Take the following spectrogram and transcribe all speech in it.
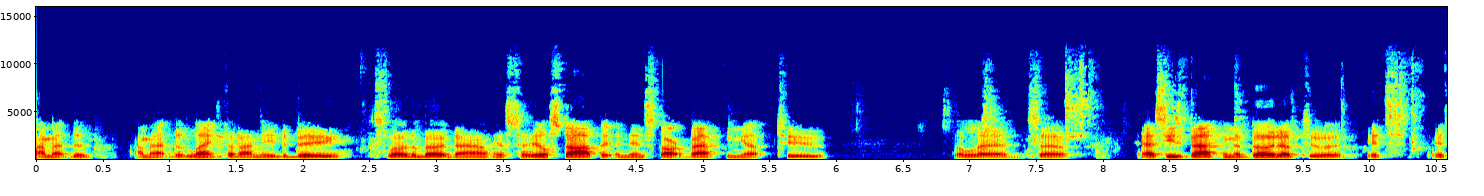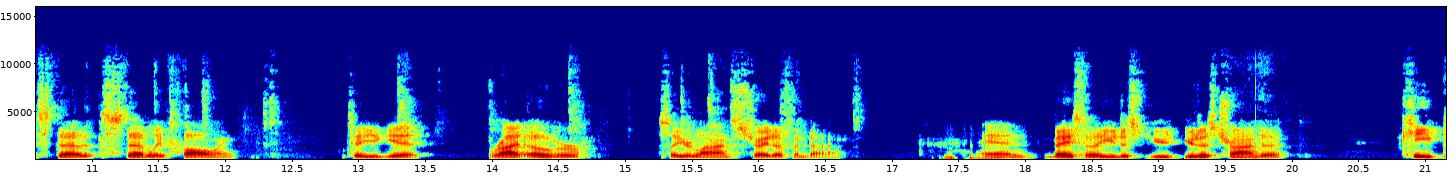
I'm at the I'm at the length that I need to be. Slow the boat down." He'll so he'll stop it and then start backing up to the lead. So as he's backing the boat up to it, it's it's steadily falling till you get right over, so your line's straight up and down. Okay. And basically, you just you, you're just trying to keep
